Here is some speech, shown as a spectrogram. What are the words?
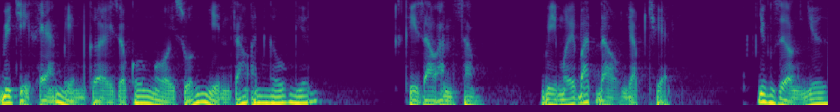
Vi chỉ khẽ mỉm cười rồi cô ngồi xuống nhìn dao ăn ngấu nghiến. Khi Giao ăn xong, Vi mới bắt đầu nhập chuyện. Nhưng dường như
